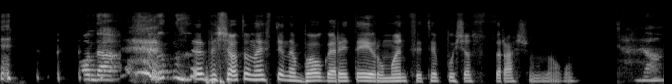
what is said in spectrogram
О, да. Защото наистина българите и румънците пушат страшно много. Да.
